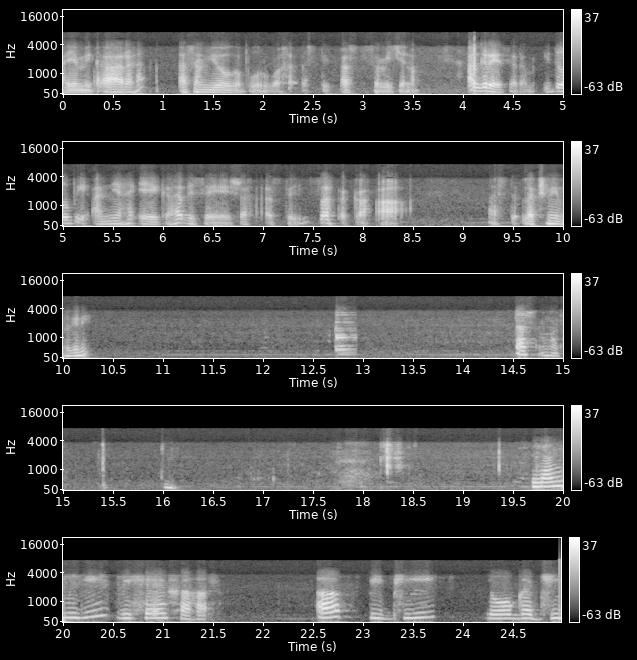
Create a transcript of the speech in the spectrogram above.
अयमिकारः असंयोगपूर्वः अस्ति। अस्तु, समीचीनम्। अग्रे सरम्। इतोपि अन्यः एकः विशेषः अस्ति। सः कः? अस्तु, लक्ष्मी भगिनी। लङ्गि विशेषः। अपिभि योगझि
